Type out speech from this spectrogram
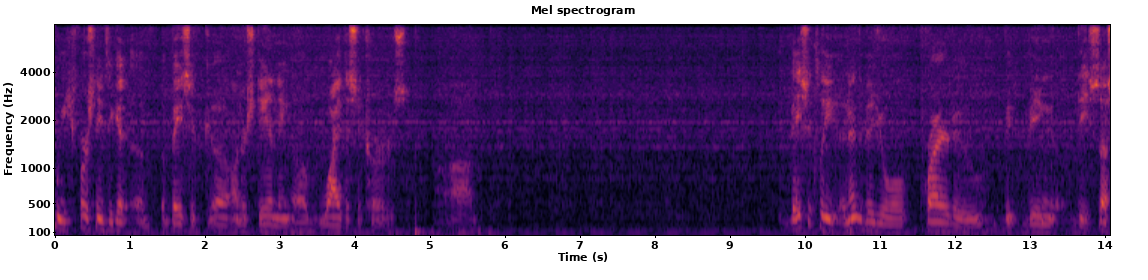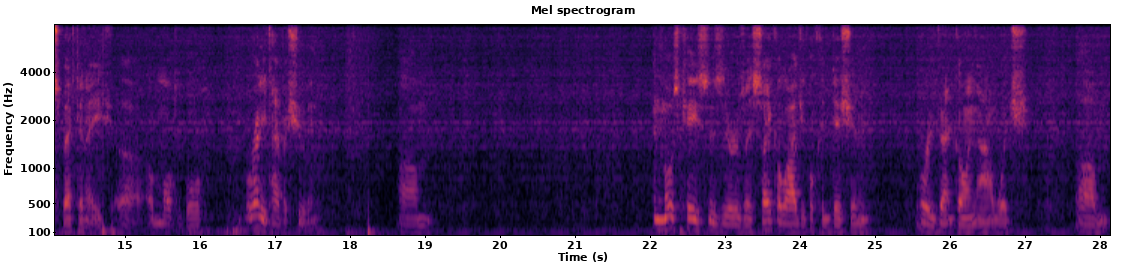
we first need to get a, a basic uh, understanding of why this occurs. Um, basically, an individual prior to be, being the suspect in a, uh, a multiple or any type of shooting. Um, in most cases, there is a psychological condition or event going on which um,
